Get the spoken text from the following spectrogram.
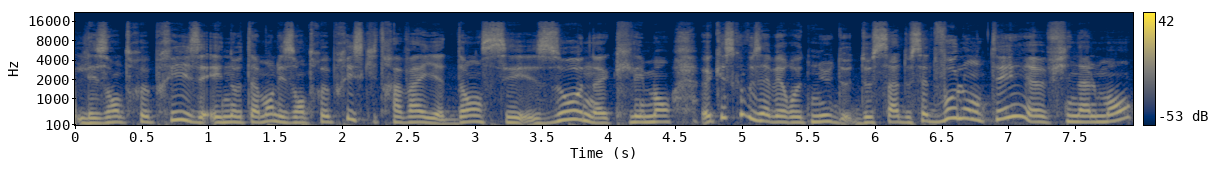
les entreprises et notamment les entreprises qui travaillent dans ces zones. Clément, euh, qu'est-ce que vous avez retenu de, de ça, de cette volonté euh, finalement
